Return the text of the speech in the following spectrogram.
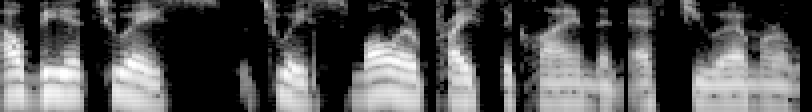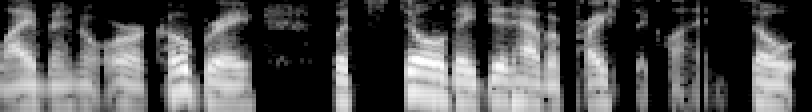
albeit to a, to a smaller price decline than SQM or Livent or Orocobre, but still they did have a price decline. So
